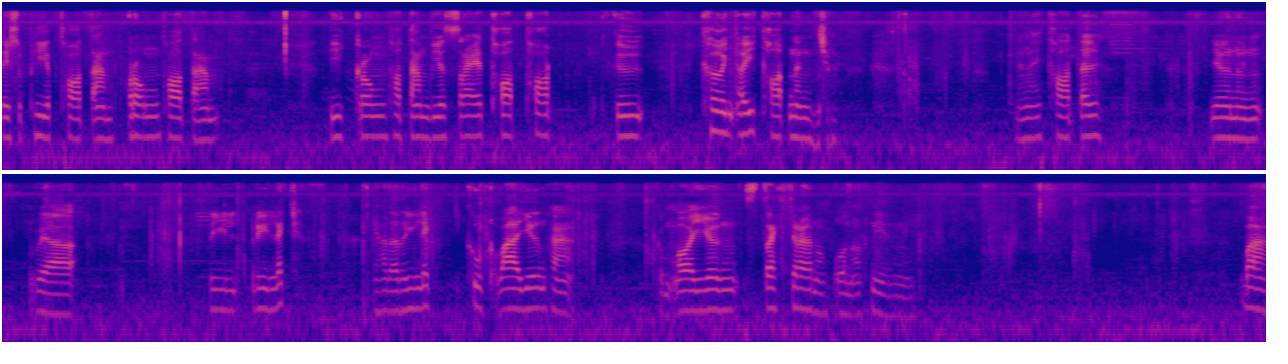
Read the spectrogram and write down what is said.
ទេសភាពថតតាមក្រុងថតតាមទីក្រុងថតតាមវាលស្រែថតថត គឺឃើញអីថតនឹងអញ្ចឹងហ្នឹងហើយថតទៅយើងនឹងវា relax គេហៅថា relax ខួរក្បាលយើងថាកុំអោយយើង stress ច្រើនបងប្អូនអរគ្នាហ្នឹង បាទ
